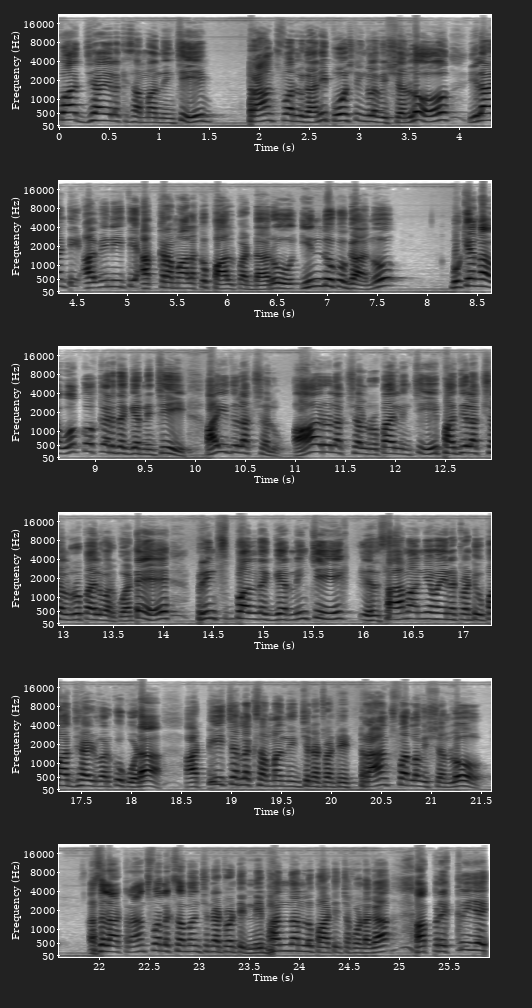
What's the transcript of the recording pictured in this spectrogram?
ఉపాధ్యాయులకు సంబంధించి ట్రాన్స్ఫర్లు కానీ పోస్టింగ్ల విషయంలో ఇలాంటి అవినీతి అక్రమాలకు పాల్పడ్డారు. ఇందుకు గాను ముఖ్యంగా ఒక్కొక్కరి దగ్గర నుంచి ఐదు లక్షలు ఆరు లక్షల రూపాయల నుంచి పది లక్షల రూపాయల వరకు. అంటే ప్రిన్సిపల్ దగ్గర నుంచి సామాన్యమైనటువంటి ఉపాధ్యాయుడి వరకు కూడా ఆ టీచర్లకు సంబంధించినటువంటి ట్రాన్స్ఫర్ల విషయంలో అసలు ఆ ట్రాన్స్ఫర్లకు సంబంధించినటువంటి నిబంధనలు పాటించకుండా ఆ ప్రక్రియ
